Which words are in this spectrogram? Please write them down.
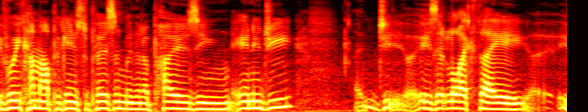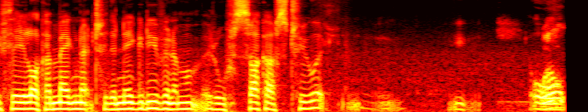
If we come up against a person with an opposing energy, do, is it like they, if they're like a magnet to the negative and it, will suck us to it? Or well,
